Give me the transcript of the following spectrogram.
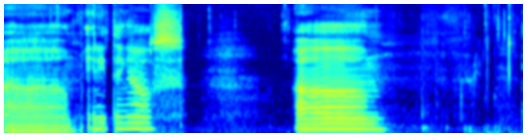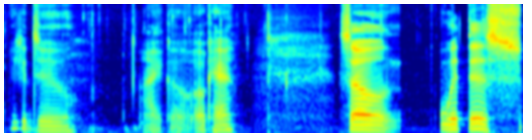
um, anything else? Um, we could do ICO. Okay. So with this,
